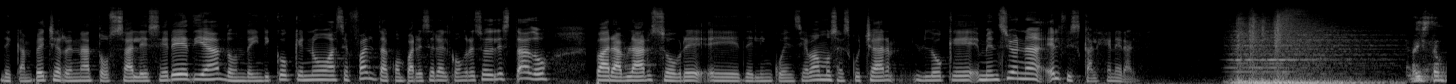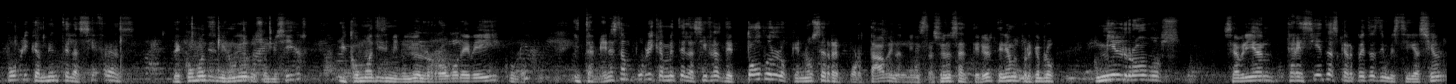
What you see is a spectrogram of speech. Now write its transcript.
de Campeche, Renato Sales Heredia, donde indicó que no hace falta comparecer al Congreso del Estado para hablar sobre eh, delincuencia. Vamos a escuchar lo que menciona el fiscal general. Ahí están públicamente las cifras de cómo han disminuido los homicidios y cómo ha disminuido el robo de vehículos. Y también están públicamente las cifras de todo lo que no se reportaba en administraciones anteriores. Teníamos, por ejemplo, mil robos. Se abrían 300 carpetas de investigación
